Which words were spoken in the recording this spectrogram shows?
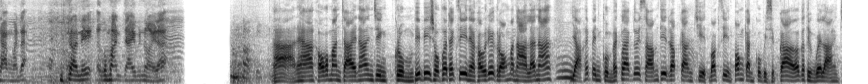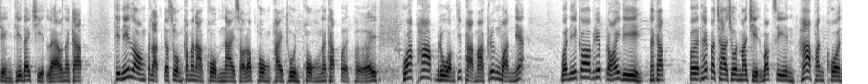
ช่างมันละ ตอนนี้ก็มั่นใจไปหน่อยละอ่า นะฮะเขาก็มั่นใจนะจริงๆกลุ่มพี่ๆโชเฟอร์แท็กซี่เนี่ยเขาเรียกร้องมานานแล้วนะ อยากให้เป็นกลุ่มแรกๆด้วยซ้ำที่รับการฉีดวัคซีนป้องกันโควิด -19 แล้วก็ถึงเวลาจริงๆที่ได้ฉีดแล้วนะครับ ทีนี้รองปลัดกระทรวงคมนาคมนายสรพงษ์ภัยทูลพงศ์นะครับเปิดเผย ว่าภาพรวมที่ผ่านมาครึ่งวันเนี้ยวันนี้ก็เรียบร้อยดีนะครับเปิดให้ประชาชนมาฉีดวัคซีน 5,000 คน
